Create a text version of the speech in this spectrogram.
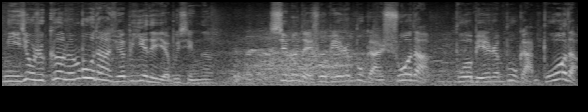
你就是哥伦布大学毕业的也不行啊，新闻得说别人不敢说的，播别人不敢播的。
